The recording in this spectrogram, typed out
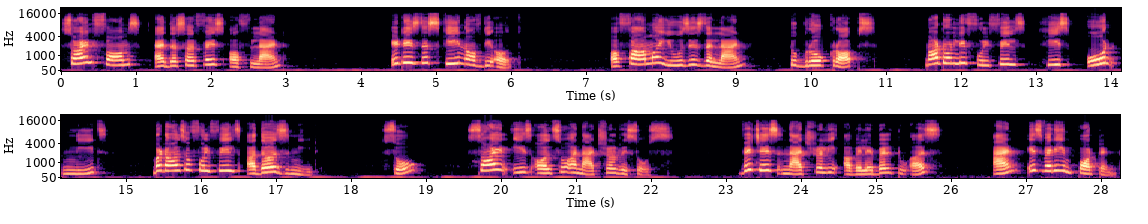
Soil forms at the surface of land. It is the skin of the earth. A farmer uses the land to grow crops, not only fulfills his own needs but also fulfills others' need. So, soil is also a natural resource which is naturally available to us and is very important.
